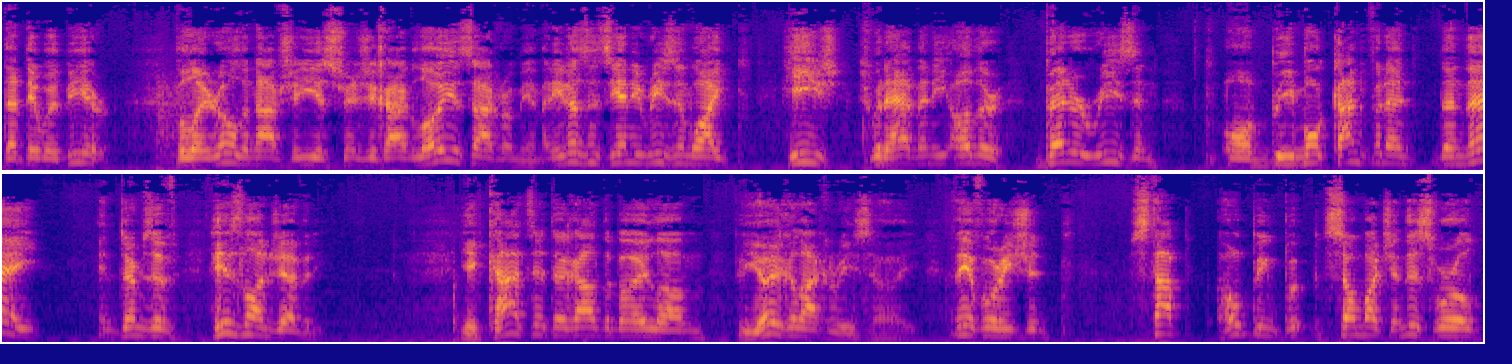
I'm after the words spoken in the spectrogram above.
that they would be here. And he doesn't see any reason why he would have any other better reason or be more confident than they in terms of his longevity. Therefore, he should stop hoping so much in this world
